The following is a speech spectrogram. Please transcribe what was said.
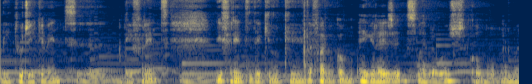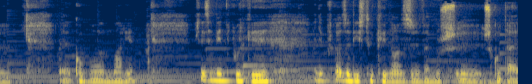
liturgicamente eh, diferente, diferente daquilo que, da forma como a Igreja celebra hoje, como uma, eh, como uma memória, precisamente porque, olha, por causa disto que nós vamos escutar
